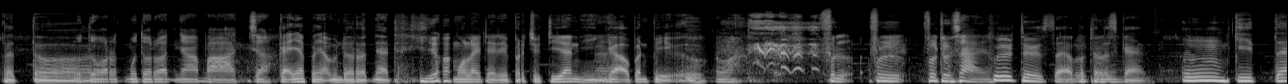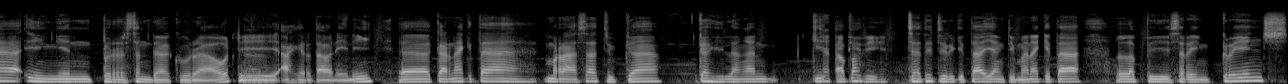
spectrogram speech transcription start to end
betul mudorot-mudorotnya apa aja. Kayaknya banyak mendorotnya deh. Iya. Mulai dari perjudian hingga open BO. Wah. Full full full dosa ya. Full dosa, Full betul dosa. sekali. Hmm, kita ingin bersenda gurau di akhir tahun ini eh, karena kita merasa juga kehilangan ki- Jati apa diri. jati diri kita yang di mana kita lebih sering cringe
